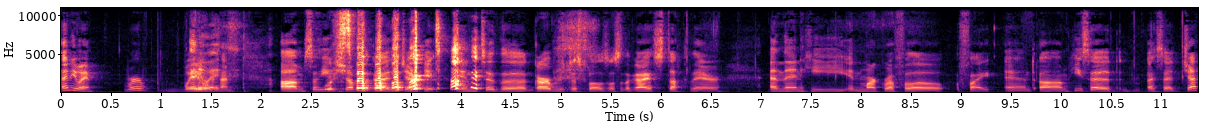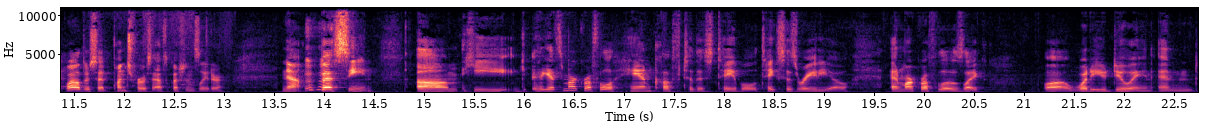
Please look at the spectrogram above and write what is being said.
Anyway, we're way Anyway. over time. Um, so he shoved so the guy's jacket into the garbage disposal, so the guy's stuck there. And then he and Mark Ruffalo fight, and um, he said, "I said Jack Wilder said punch first, ask questions later." Now, Mhm. best scene. Um, he, he gets Mark Ruffalo handcuffed to this table, takes his radio, and Mark Ruffalo's like, uh, "What are you doing?" And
